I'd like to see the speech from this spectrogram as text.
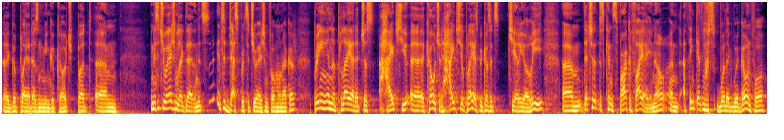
A good player doesn't mean good coach, but um, in a situation like that, and it's it's a desperate situation for Monaco, bringing in a player that just hypes you, uh, a coach that hypes your players because it's Thierry Henry, um, that just, just can spark a fire, you know. And I think that was what they were going for.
